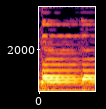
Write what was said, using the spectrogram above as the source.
Bye.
